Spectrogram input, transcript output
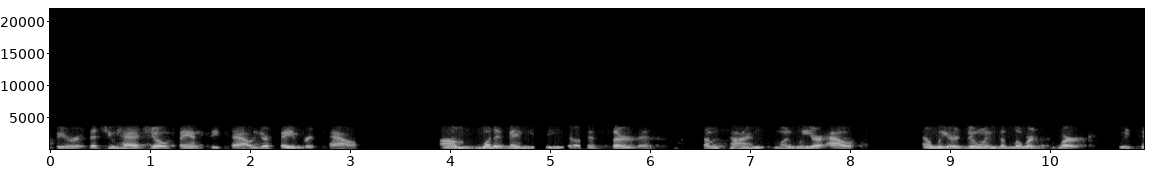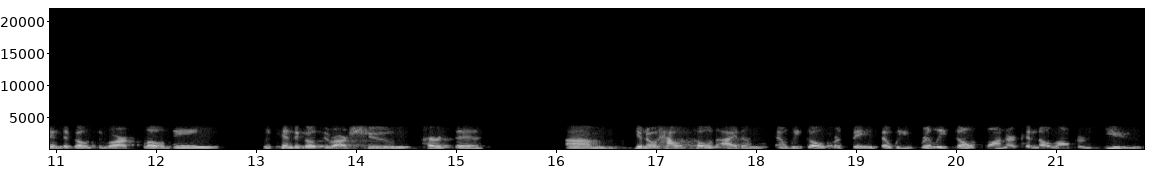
spirit, that you had your fancy towel, your favorite towel. Um, what it made me think of is service. Sometimes when we are out and we are doing the Lord's work, we tend to go through our clothing, we tend to go through our shoes, purses, um, you know, household items, and we go for things that we really don't want or can no longer use.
